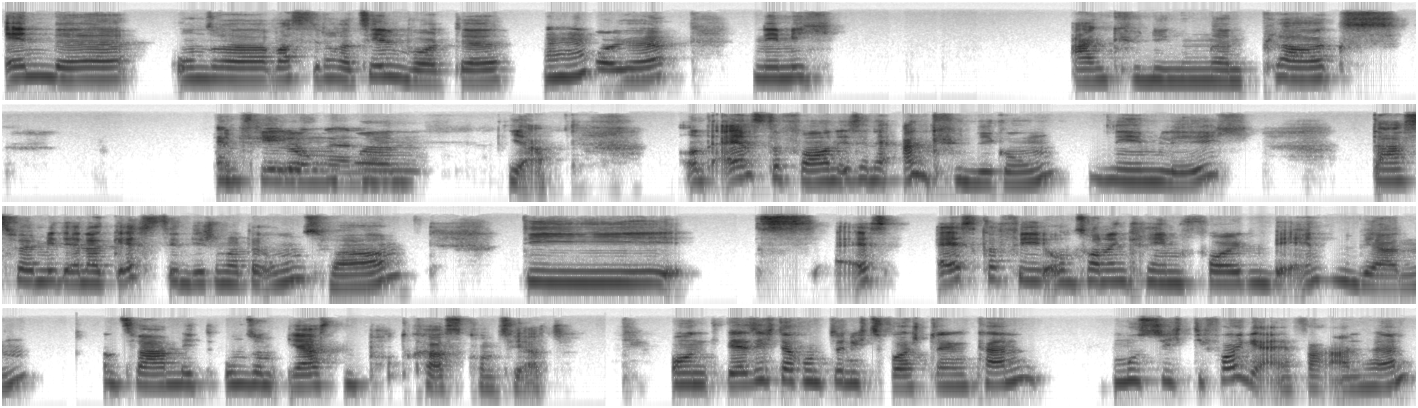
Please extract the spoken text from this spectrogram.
Ende unserer, was ich noch erzählen wollte, Mhm. Folge, nämlich Ankündigungen, Plugs, Empfehlungen. Empfehlungen. Ja. Und eins davon ist eine Ankündigung, nämlich, dass wir mit einer Gästin, die schon mal bei uns war, die Eis Eiskaffee und Sonnencreme-Folgen beenden werden. Und zwar mit unserem ersten Podcast-Konzert. Und wer sich darunter nichts vorstellen kann, muss sich die Folge einfach anhören.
